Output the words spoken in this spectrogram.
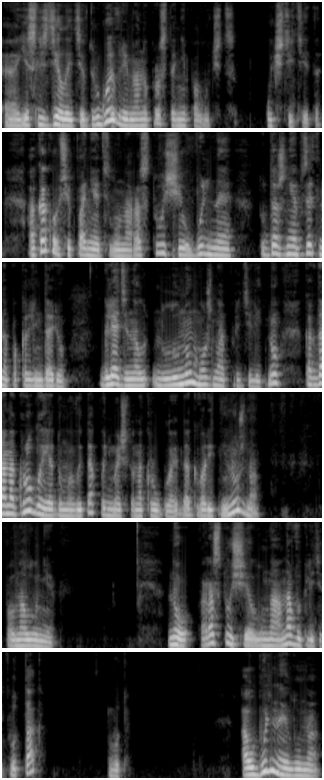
Э, если сделаете в другое время, оно просто не получится. Учтите это. А как вообще понять Луна? Растущая, убыльная? Тут даже не обязательно по календарю. Глядя на Луну, можно определить. Ну, когда она круглая, я думаю, вы и так понимаете, что она круглая, да, говорить не нужно. Полнолуние. Но растущая Луна, она выглядит вот так. Вот. А убыльная Луна,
